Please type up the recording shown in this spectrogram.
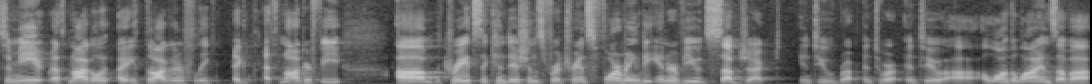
To me, ethnography, ethnography um, creates the conditions for transforming the interviewed subject into, into, into uh, along the lines of a,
